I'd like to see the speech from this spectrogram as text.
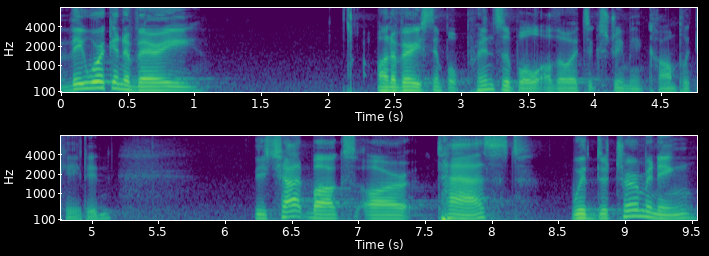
they work in a very, on a very simple principle, although it's extremely complicated. These chatbots are tasked with determining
